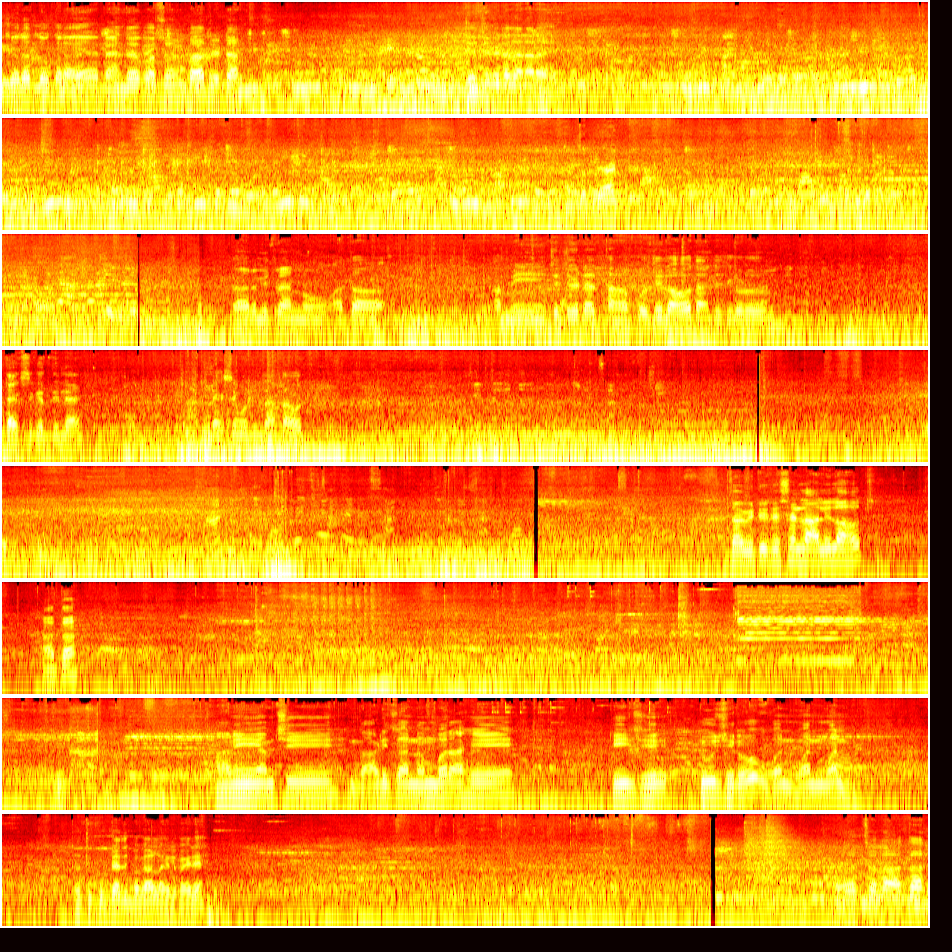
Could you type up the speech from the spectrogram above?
जलद लोकल आहे. बँद्रापासून परत रिटर्न चर्चगेटला जाणार आहे. त्याचं बॅग तर मित्रांनो आता आम्ही चर्चगेटात था पोचलेलो आहोत आणि त्याच्याकडून टॅक्सी घेतलेली आहे. टॅक्सीमधून जात आहोत. तर विटी स्टेशनला आलेलो आहोत. आता आणि आमची गाडीचा नंबर आहे T Z two zero one one one. तर ते कुठे आता बघायला लागेल पहिले. तर चला आता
